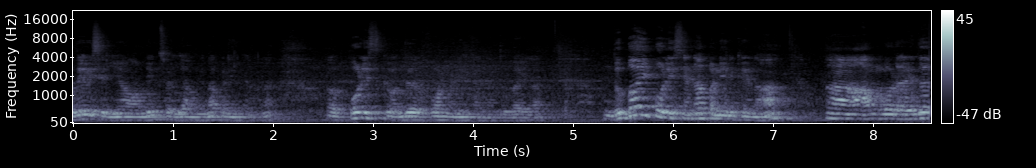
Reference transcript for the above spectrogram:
உதவி செய்யும் அப்படின்னு சொல்லி அவங்க என்ன பண்ணியிருக்காங்கன்னா போலீஸ்க்கு வந்து ஃபோன் பண்ணியிருக்காங்க துபாயில். துபாய் போலீஸ் என்ன பண்ணியிருக்குன்னா அவங்களோட இதை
